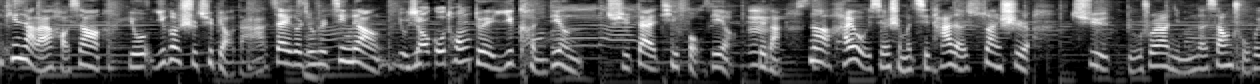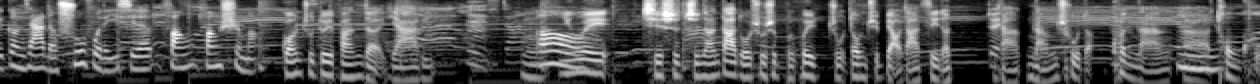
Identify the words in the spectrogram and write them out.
听下来好像有一个是去表达，再一个就是尽量有效沟通。对以肯定去代替否定，嗯对吧？那还有一些什么其他的算是去，比如说让你们的相处会更加的舒服的一些方方式吗？关注对方的压力，嗯嗯，哦因为其实直男大多数是不会主动去表达自己的难难处的、困难、嗯呃痛苦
